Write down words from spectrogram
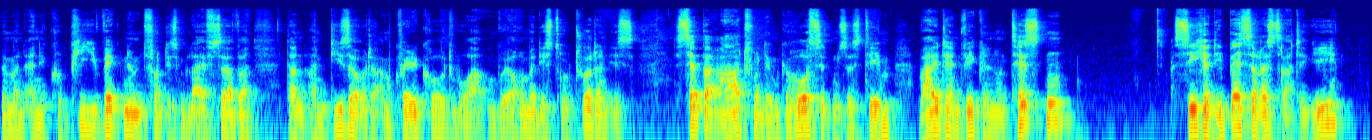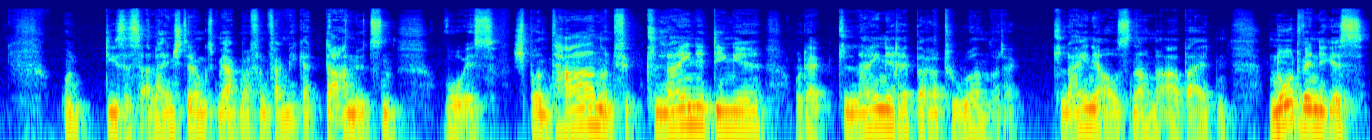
wenn man eine Kopie wegnimmt von diesem Live-Server, dann an dieser oder am Quellcode, wo, wo auch immer die Struktur dann ist, separat von dem gehosteten System weiterentwickeln und testen. Sicher die bessere Strategie und dieses Alleinstellungsmerkmal von FileMaker da nützen, wo es spontan und für kleine Dinge oder kleine Reparaturen oder kleine Ausnahmearbeiten notwendig ist,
